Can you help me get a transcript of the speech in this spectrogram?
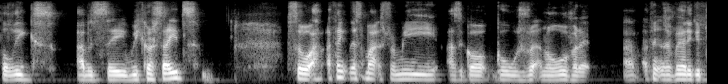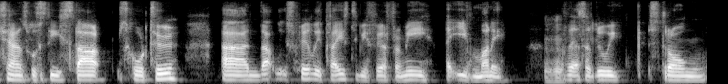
the league's, I would say, weaker sides. So I, I think this match for me has got goals written all over it. I, I think there's a very good chance we'll see Start score two, and that looks fairly priced to be fair for me at even money. Mm-hmm. I think that's a really strong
